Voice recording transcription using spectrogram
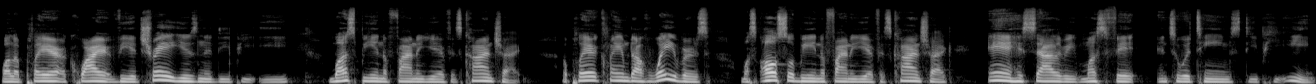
while a player acquired via trade using the DPE must be in the final year of his contract. A player claimed off waivers must also be in the final year of his contract, and his salary must fit into a team's DPE.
